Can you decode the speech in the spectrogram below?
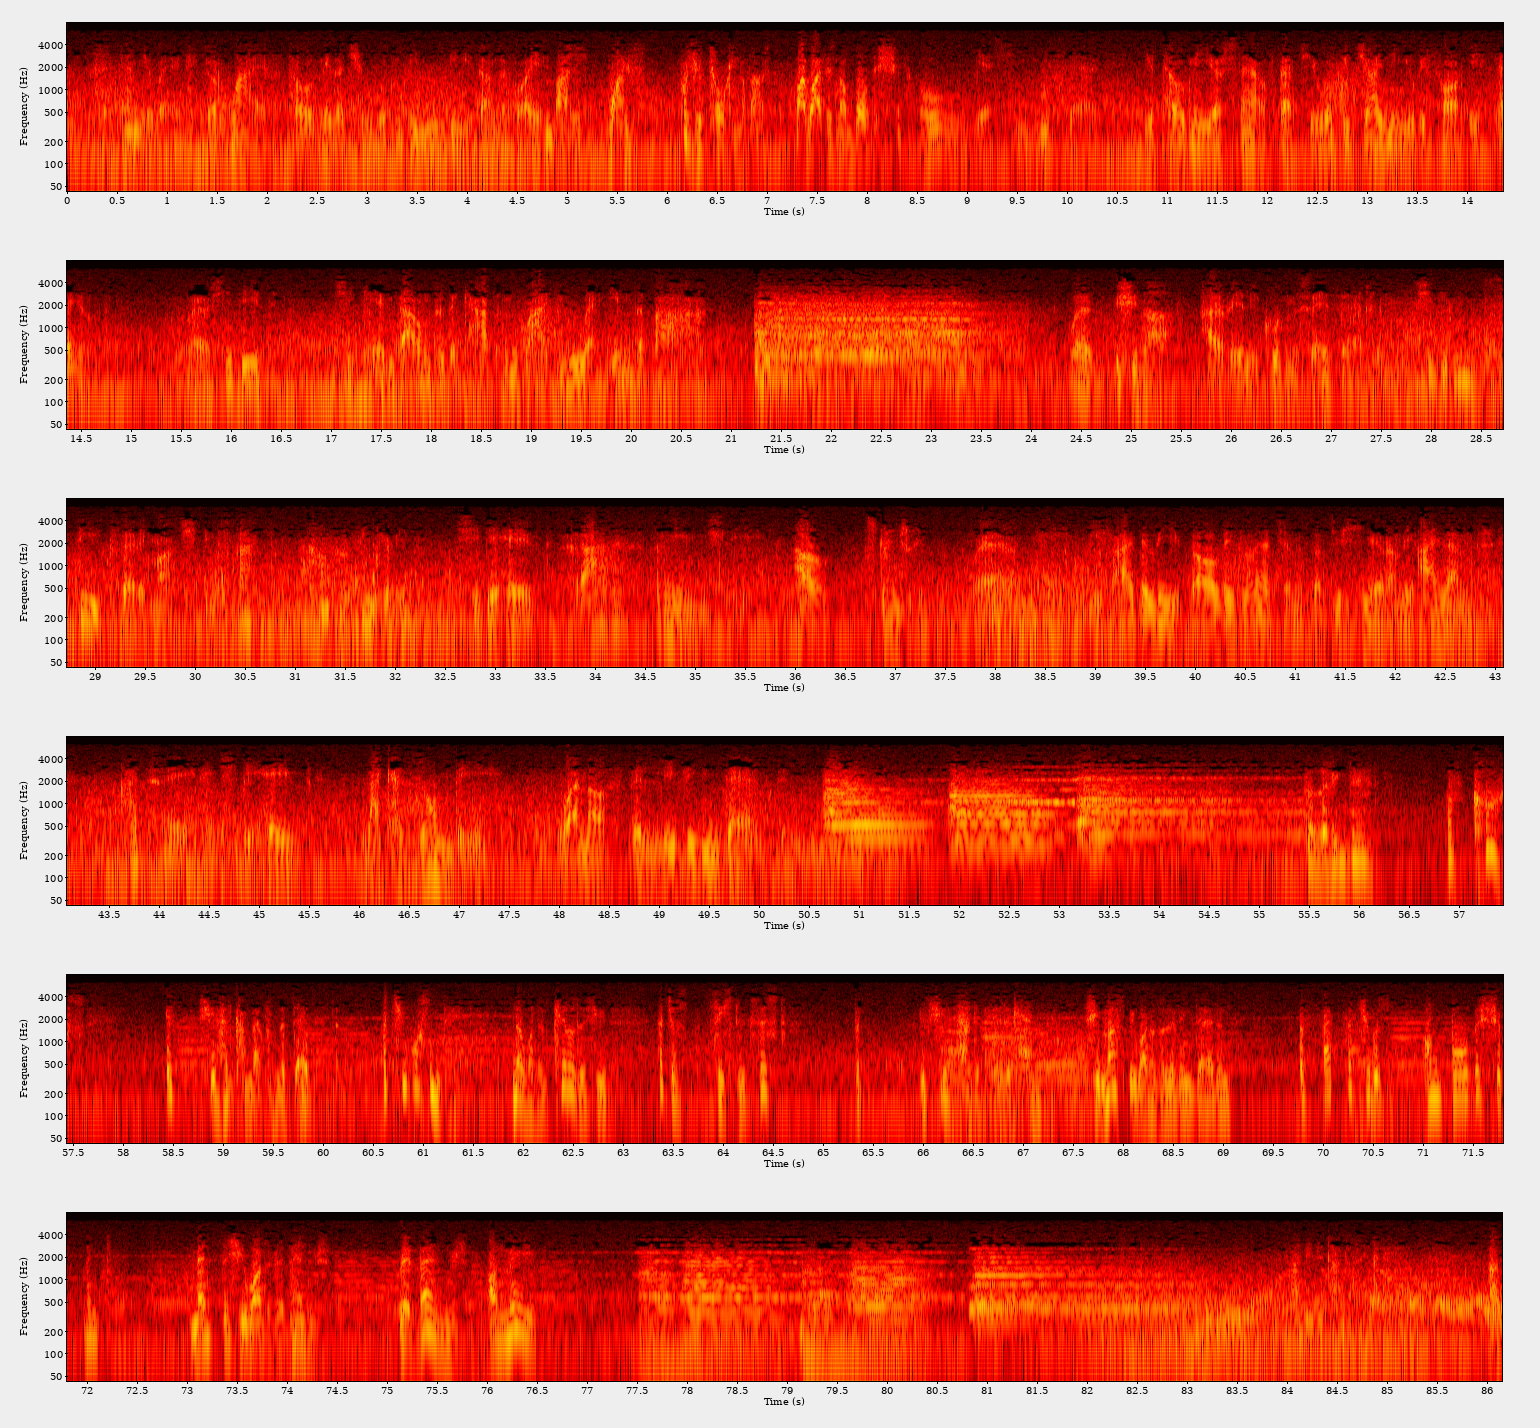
Anyway, your wife told me that you wouldn't be needed on the voyage. My wife? What are you talking about? My wife isn't on board this ship. Oh, yes, she is there. You told me yourself that she would be joining you before we sailed. Well, she did. She came down to the cabin while you were in the bar. Where is she now? I really couldn't say that. She didn't speak very much. In fact, come to think of it, she behaved rather strangely. How strangely? Well, if I believed all these legends that you hear on the islands, I'd say she behaved like a zombie, one of the living dead. The living dead. Of course. If she had come back from the dead, but she wasn't dead. No one had killed her. She had just ceased to exist. But if she had appeared again, she must be one of the living dead, and the fact that she was on board the ship meant meant that she wanted revenge. Revenge on me.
